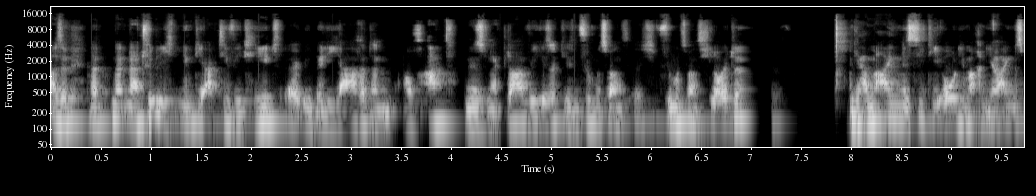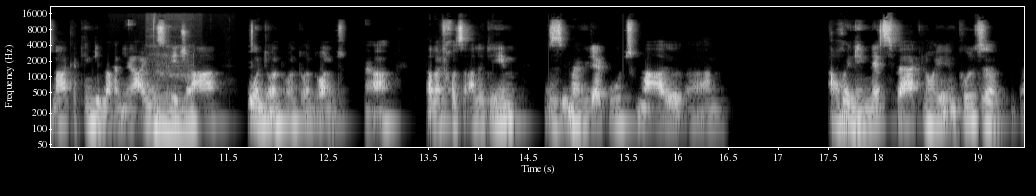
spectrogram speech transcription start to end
Also na, na, natürlich nimmt die Aktivität äh, über die Jahre dann auch ab. Das ist na klar, wie gesagt, die sind 25, 25 Leute. Die haben ein eigenes CTO, die machen ihr eigenes Marketing, die machen ihr eigenes mhm. HR und, und, und, und, und. Ja. Aber trotz alledem ist es immer wieder gut, mal ähm, auch in dem Netzwerk neue Impulse äh,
